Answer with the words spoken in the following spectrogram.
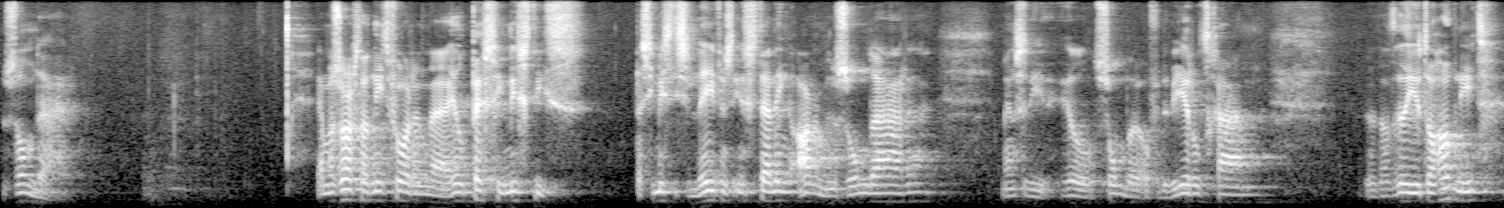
zondaar. Ja, maar zorgt dat niet voor een uh, heel pessimistisch, pessimistische levensinstelling? Arme zondaren. Mensen die heel somber over de wereld gaan. Dat wil je toch ook niet?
